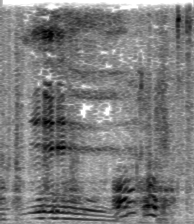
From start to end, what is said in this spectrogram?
おお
